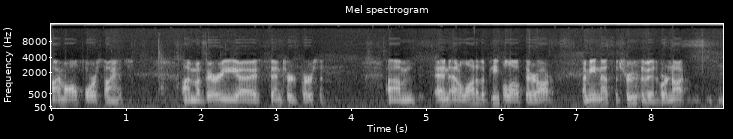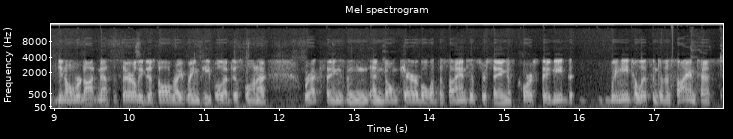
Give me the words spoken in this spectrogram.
I, am all for science. I'm a very uh, centered person, um, and and a lot of the people out there are. I mean, that's the truth of it. We're not, you know, we're not necessarily just all right wing people that just want to wreck things and, and don't care about what the scientists are saying. Of course, they need, we need to listen to the scientists.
